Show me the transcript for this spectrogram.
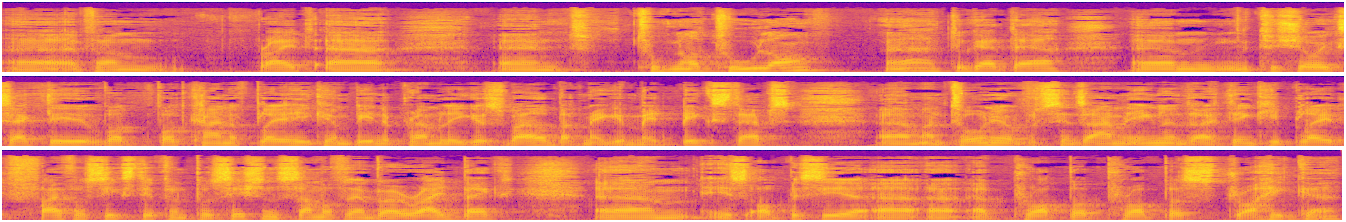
uh, if I'm right, uh, and took not too long uh, to get there um, to show exactly what, what kind of player he can be in the Premier League as well, but make made big steps. Um, Antonio, since I'm in England, I think he played five or six different positions. Some of them were right back. Um, is obviously a, a, a, proper proper striker.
